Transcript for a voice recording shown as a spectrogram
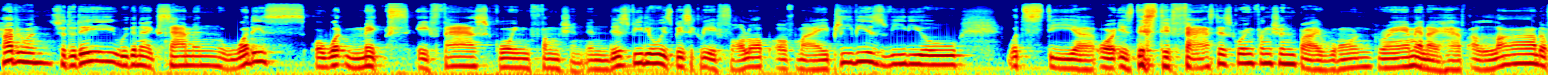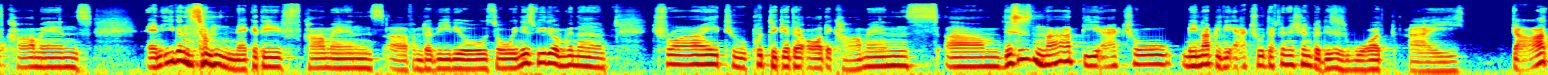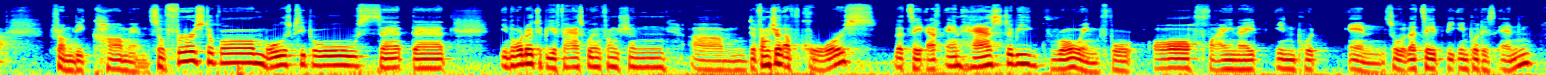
Hi everyone, so today we're gonna examine what is or what makes a fast growing function. And this video is basically a follow-up of my previous video what's the uh, or is this the fastest growing function by Ron Graham? And I have a lot of comments and even some negative comments uh, from the video. So in this video, I'm gonna try to put together all the comments. Um, this is not the actual, may not be the actual definition, but this is what I got from the comments. So first of all, most people said that in order to be a fast growing function, um, the function of course, let's say fn has to be growing for all finite input n. So let's say the input is n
